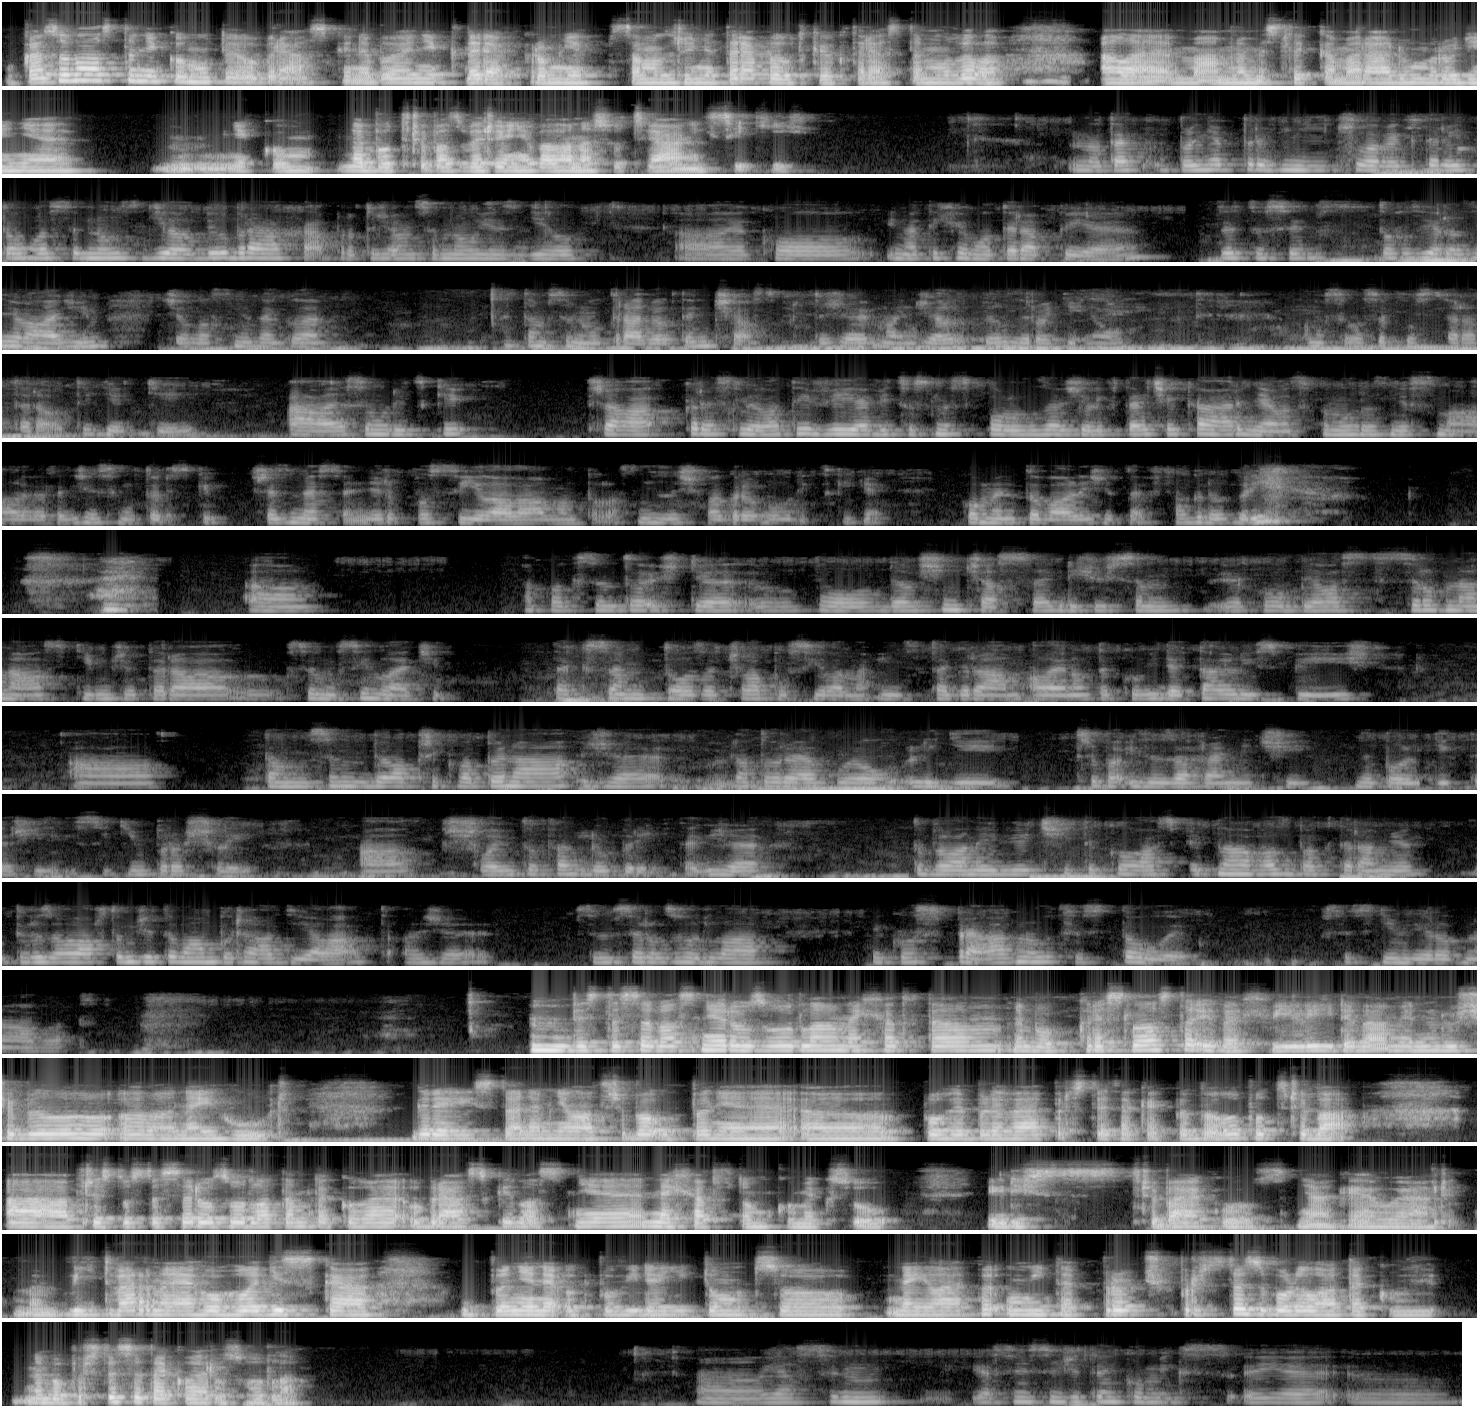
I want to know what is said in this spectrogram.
Ukazovala jste někomu ty obrázky, nebo je některé, kromě samozřejmě terapeutky, o které jste mluvila, ale mám na mysli kamarádům, rodině, někom, nebo třeba zveřejňovala na sociálních sítích? No tak úplně první člověk, který tohle se mnou sdílel, byl brácha, protože on se mnou jezdil a jako i na ty chemoterapie. To, to si toho si hrozně vážím, že vlastně takhle tam se mnou trávil ten čas, protože manžel byl s rodinou a musel se postarat teda o ty děti. A já jsem mu vždycky třeba kreslila ty výjevy, co jsme spolu zažili v té čekárně on se tomu hrozně smál, takže jsem mu to vždycky přes Messenger posílala on to vlastně ze švagrovou vždycky mě komentovali, že to je fakt dobrý. a, a pak jsem to ještě eh, po delším čase, když už jsem jako byla srovnaná s tím, že teda se musím léčit, tak jsem to začala posílat na Instagram, ale jenom takový detaily spíš. A tam jsem byla překvapená, že na to reagují lidi třeba i ze zahraničí, nebo lidi, kteří si tím prošli a šlo jim to fakt dobrý. Takže to byla největší taková zpětná vazba, která mě utvrzovala v tom, že to mám pořád dělat a že jsem se rozhodla jako správnou cestou jako se s tím vyrovnávat. Vy jste se vlastně rozhodla nechat tam, nebo kresla jste i ve chvíli, kde vám jednoduše bylo uh, nejhůř kde jste neměla třeba úplně uh, pohyblivé prsty, tak jak by bylo potřeba. a přesto jste se rozhodla tam takové obrázky vlastně nechat v tom komiksu. I když třeba jako z nějakého, já řeknu, výtvarného hlediska úplně neodpovídají tomu, co nejlépe umíte. Proč, proč jste zvolila takový, nebo proč jste se takhle rozhodla? Já si, já si myslím, že ten komiks je, eh,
